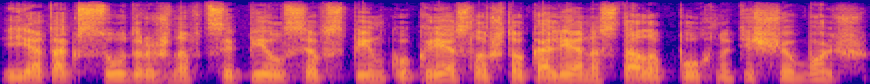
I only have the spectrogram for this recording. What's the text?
и я так судорожно вцепился в спинку кресла, что колено стало пухнуть еще больше.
